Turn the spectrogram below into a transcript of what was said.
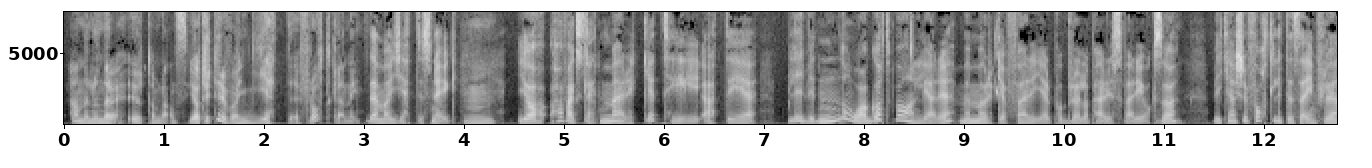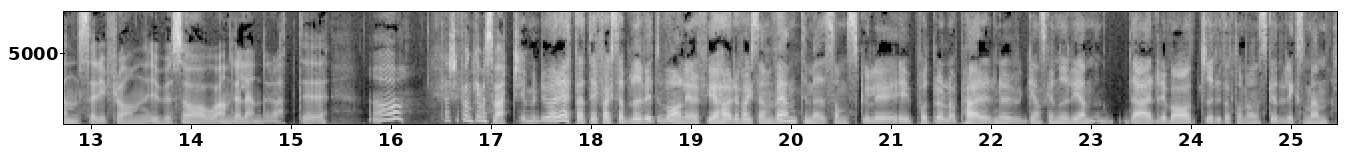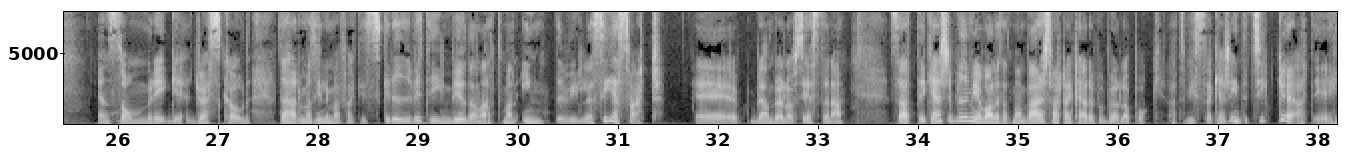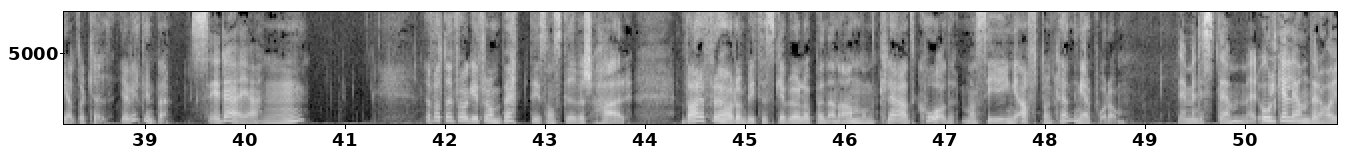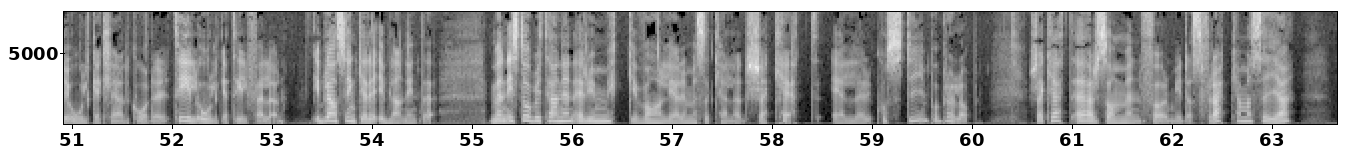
annorlunda utomlands. Jag tyckte det var en jätteflott klänning. Den var jättesnygg. Mm. Jag har faktiskt lagt märke till att det blivit något vanligare med mörka färger på bröllop här i Sverige också. Mm. Vi kanske fått lite så influenser ifrån USA och andra länder att eh, ja, kanske funkar med svart. Ja men du har rätt att det faktiskt har blivit vanligare för jag hörde faktiskt en vän till mig som skulle på ett bröllop här nu ganska nyligen där det var tydligt att de önskade liksom en en somrig dresscode. Där hade man till och med faktiskt skrivit i inbjudan att man inte ville se svart eh, bland bröllopsgästerna. Så att det kanske blir mer vanligt att man bär svarta kläder på bröllop och att vissa kanske inte tycker att det är helt okej. Jag vet inte. Se där ja. Mm. Jag har fått en fråga från Betty som skriver så här. Varför har de brittiska bröllopen en annan klädkod? Man ser ju inga aftonklänningar på dem. Nej men det stämmer. Olika länder har ju olika klädkoder till olika tillfällen. Ibland synkar det, ibland inte. Men i Storbritannien är det mycket vanligare med så kallad jackett eller kostym på bröllop. Jackett är som en förmiddagsfrack kan man säga.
